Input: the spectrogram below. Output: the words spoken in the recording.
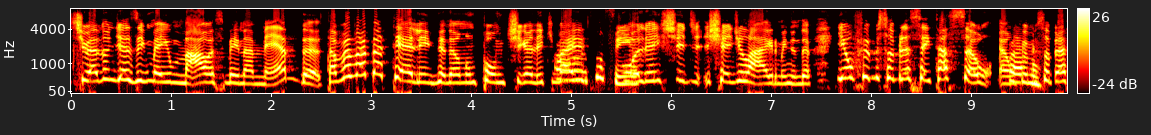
tiver num diazinho meio mal, assim, meio na merda, talvez vai bater ali, entendeu? Num pontinho ali que ah, vai o olho encher de, cheio de lágrimas, entendeu? E é um filme sobre aceitação. É um é. filme sobre a,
